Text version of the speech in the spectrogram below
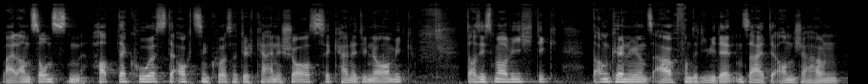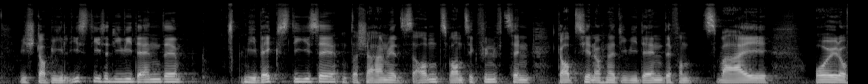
weil ansonsten hat der Kurs, der Aktienkurs natürlich keine Chance, keine Dynamik. Das ist mal wichtig. Dann können wir uns auch von der Dividendenseite anschauen, wie stabil ist diese Dividende. Wie wächst diese? Und da schauen wir jetzt an. 2015 gab es hier noch eine Dividende von 2,55 Euro.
